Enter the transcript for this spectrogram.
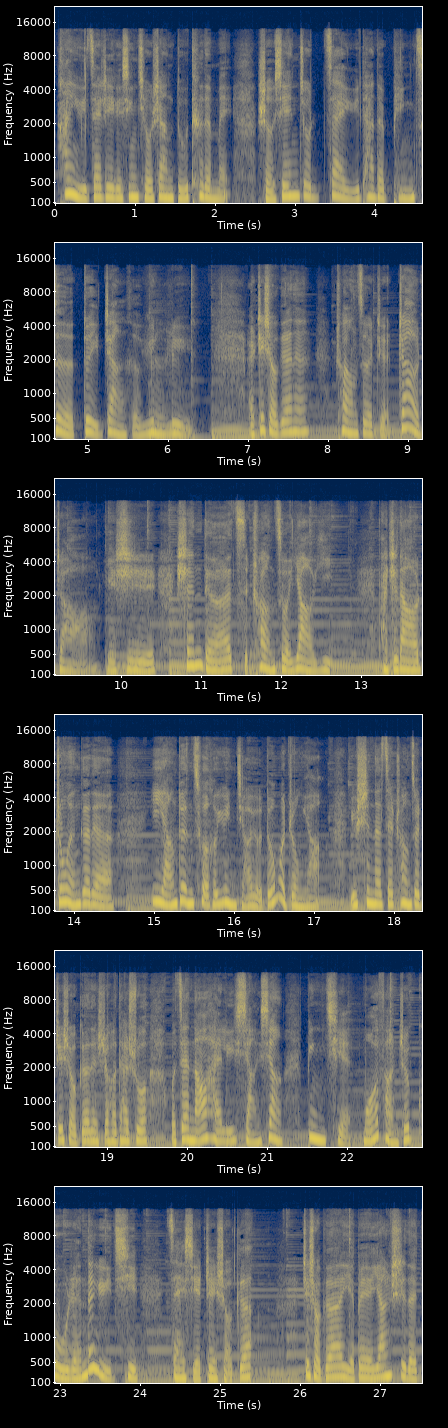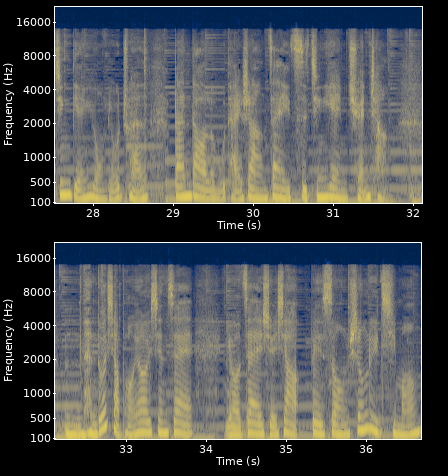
汉语在这个星球上独特的美，首先就在于它的平仄、对仗和韵律。而这首歌呢，创作者赵赵也是深得此创作要义。他知道中文歌的抑扬顿挫和韵脚有多么重要，于是呢，在创作这首歌的时候，他说：“我在脑海里想象，并且模仿着古人的语气，在写这首歌。”这首歌也被央视的经典咏流传搬到了舞台上，再一次惊艳全场。嗯，很多小朋友现在有在学校背诵《声律启蒙》。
